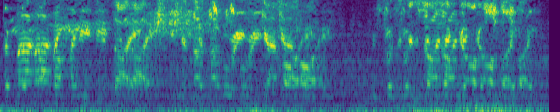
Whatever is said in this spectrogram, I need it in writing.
The man on the many today is a notorious scam artist who's got the design and garbage plate.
